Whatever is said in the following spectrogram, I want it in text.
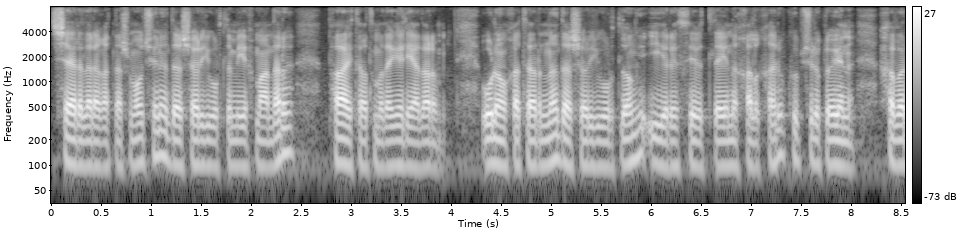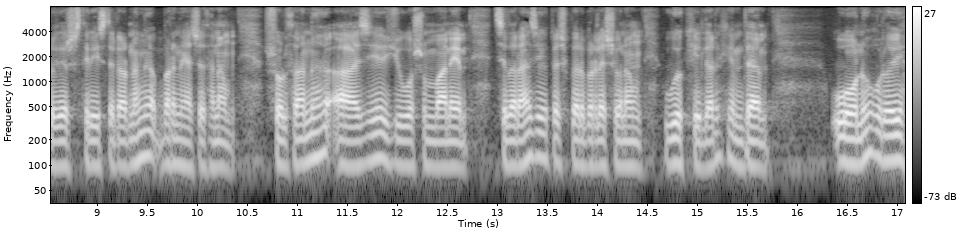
çärelere gatnaşmak üçin daşary ýurtly myhmanlar paýtagtymyza gelýärler. Olaryň hatarynda daşary ýurtlaryň iri sebitleýin, halkara köpçülikleýin habar beriş serişdeleriniň birnäçesiniň, şol sanda Aziýa, Ýuwaş ummany, Teleradioýetmişikler birleşiginiň wekilleri hem-de Oňa görä,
